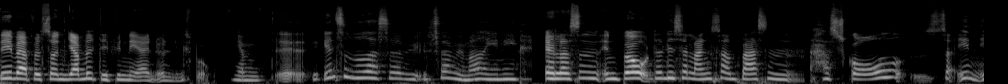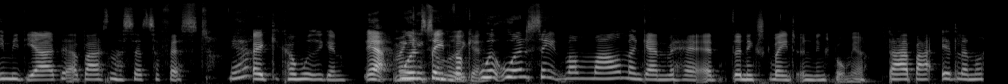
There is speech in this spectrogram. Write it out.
Det er i hvert fald sådan, jeg vil definere en yndlingsbog. Jamen, øh, indtil videre, så er, vi, så er vi meget enige. Eller sådan en bog, der lige så langsomt bare sådan har skåret sig ind i mit hjerte, og bare sådan har sat sig fast. Ja, Og ikke kan komme ud igen. ja man uanset, kan ikke komme ud hvor, igen. u- uanset hvor meget man gerne vil have, at den ikke skal være ens yndlingsbog mere. Der er bare et eller andet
